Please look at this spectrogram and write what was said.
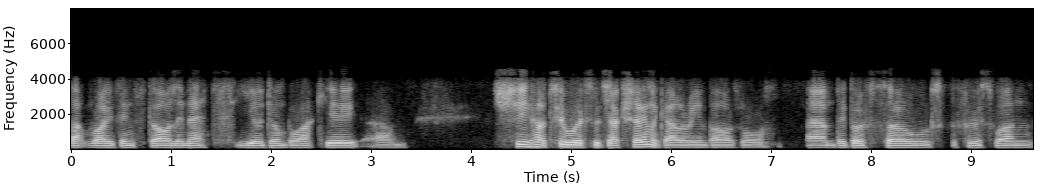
that rising star Lynette Yiadom Um, she had two works with Jack Shainman Gallery in Basel. Um, they both sold. The first one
